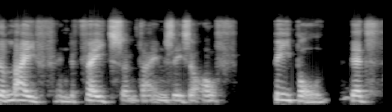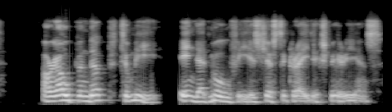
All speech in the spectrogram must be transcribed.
the life and the fate sometimes is of people that are opened up to me in that movie is just a great experience.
